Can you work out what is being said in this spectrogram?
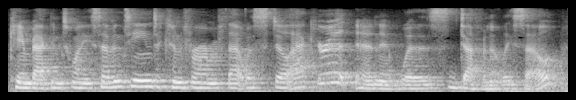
came back in 2017 to confirm if that was still accurate, and it was definitely so.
